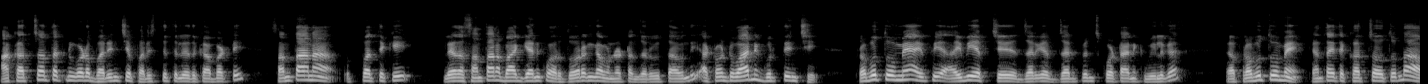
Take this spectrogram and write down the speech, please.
ఆ ఖర్చు అంతటిని కూడా భరించే పరిస్థితి లేదు కాబట్టి సంతాన ఉత్పత్తికి లేదా సంతాన భాగ్యానికి వారు దూరంగా ఉండటం జరుగుతూ ఉంది. అటువంటి వారిని గుర్తించి ప్రభుత్వమే ఐపీ ఐవీఎఫ్ చే జరిగే జరిపించుకోవటానికి వీలుగా ప్రభుత్వమే ఎంతైతే ఖర్చు అవుతుందో ఆ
